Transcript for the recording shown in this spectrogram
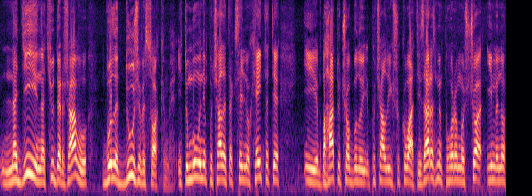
надії на цю державу були дуже високими. І тому вони почали так сильно хейтити, і багато чого було почало їх шокувати. І зараз ми поговоримо, що іменно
